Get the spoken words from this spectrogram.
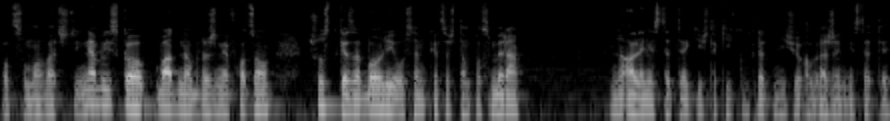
podsumować. Czyli na blisko ładne obrażenia wchodzą, szóstkę zaboli, ósemkę coś tam posmyra. No ale niestety jakichś takich konkretniejszych obrażeń niestety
